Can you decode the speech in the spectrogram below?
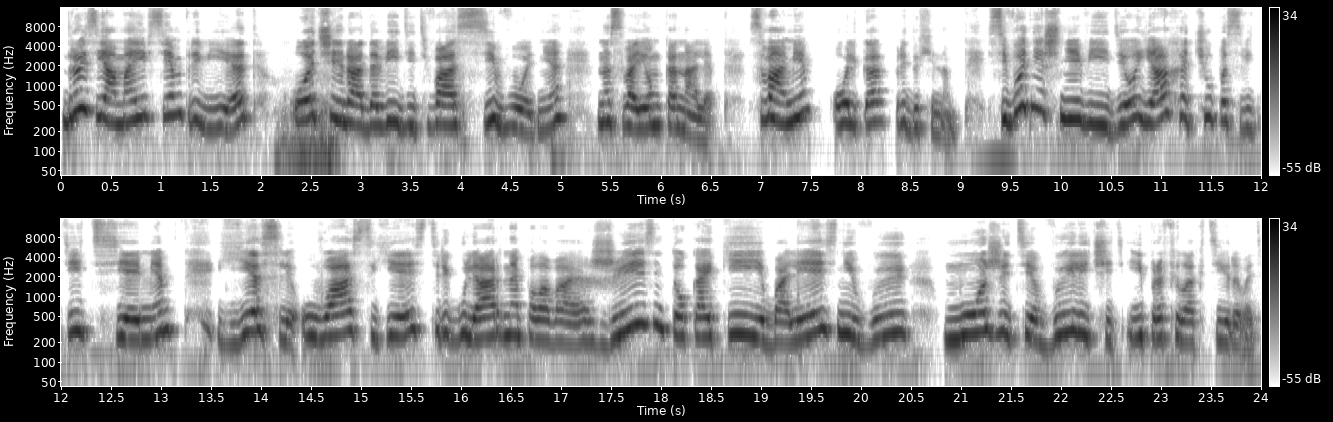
Друзья мои, всем привет! Очень рада видеть вас сегодня на своем канале. С вами Ольга Придухина. Сегодняшнее видео я хочу посвятить теме, если у вас есть регулярная половая жизнь, то какие болезни вы можете вылечить и профилактировать.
